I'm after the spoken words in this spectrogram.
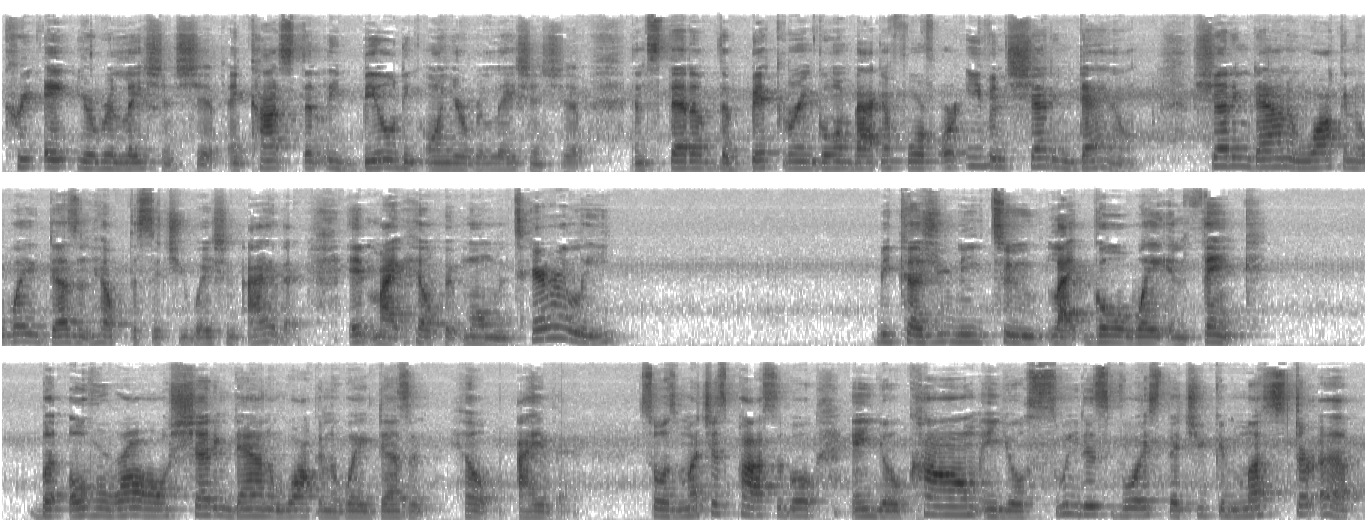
create your relationship and constantly building on your relationship instead of the bickering going back and forth or even shutting down. Shutting down and walking away doesn't help the situation either. It might help it momentarily because you need to like go away and think. But overall, shutting down and walking away doesn't help either. So as much as possible in your calm and your sweetest voice that you can muster up,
